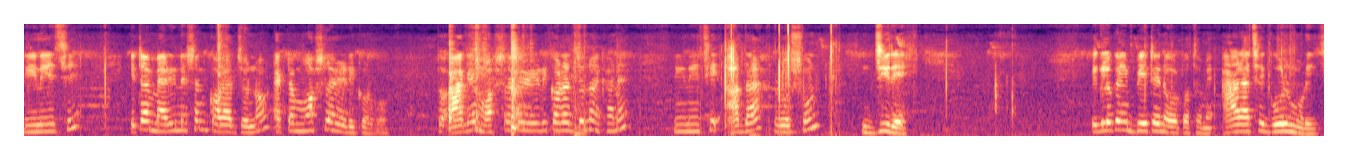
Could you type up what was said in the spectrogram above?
নিয়ে নিয়েছি। এটা ম্যারিনেশন করার জন্য একটা মশলা রেডি করব। তো আগে মশলাটা রেডি করার জন্য এখানে নিয়ে নিয়েছি আদা রসুন জিরে। এগুলোকে আমি বেটে নেব প্রথমে। আর আছে গোলমরিচ।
